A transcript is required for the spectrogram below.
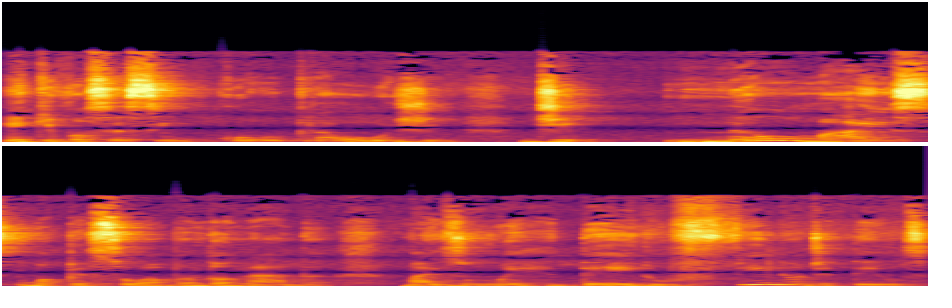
em que você se encontra hoje de não mais uma pessoa abandonada, mas um herdeiro, filho de Deus.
